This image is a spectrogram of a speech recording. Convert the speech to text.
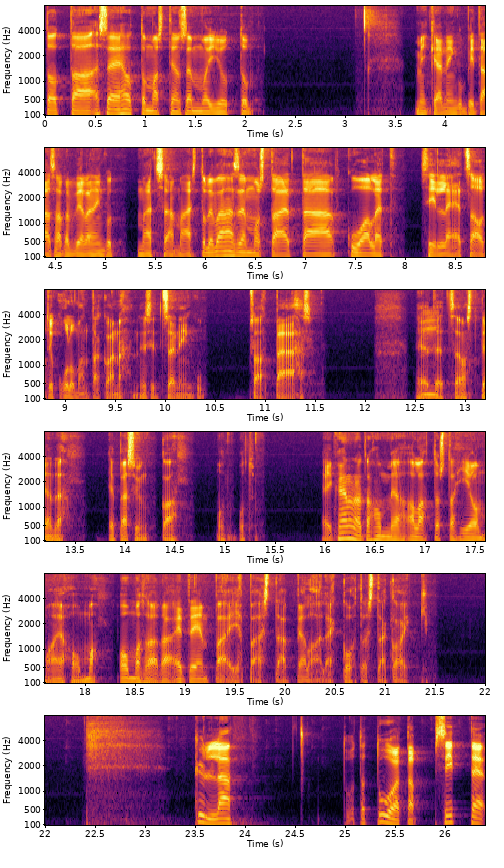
tota, se ehdottomasti on semmoinen juttu, mikä niin kuin pitää saada vielä niin kuin mätsäämään. Sitten oli vähän semmoista, että kuolet silleen, että sä oot jo kulman takana, niin sitten se niin kuin saat päähänsä. Mm. Että et se on sitten pientä epäsynkkaa, mutta mut, eikä noita hommia ala tuosta hiomaan ja homma, homma saadaan eteenpäin ja päästään pelailemaan kohta sitä kaikki. Kyllä. Tuota, tuota. Sitten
